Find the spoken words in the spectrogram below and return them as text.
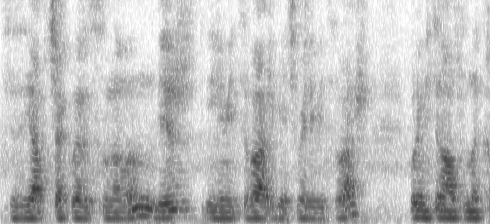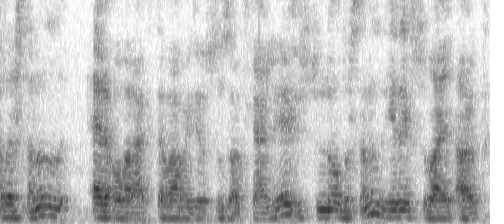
sizi yapacakları sınavın bir limiti var, geçme limiti var. Bu limitin altında kalırsanız er olarak devam ediyorsunuz askerliğe. Üstünde olursanız yedek subay artık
